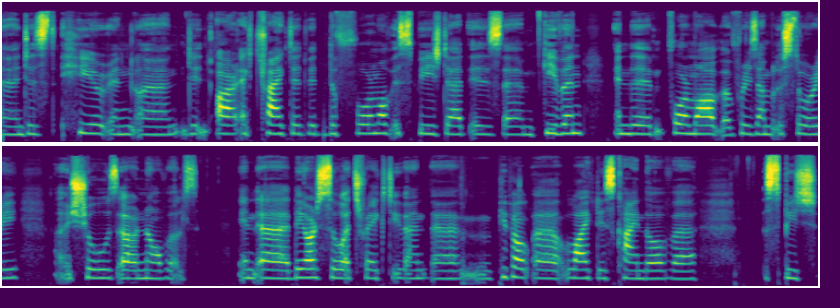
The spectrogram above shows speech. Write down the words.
uh, just hear and uh, are attracted with the form of speech that is um, given in the form of, for example, a story, uh, shows, or novels. And they are so attractive, and um, people like this kind of speech.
